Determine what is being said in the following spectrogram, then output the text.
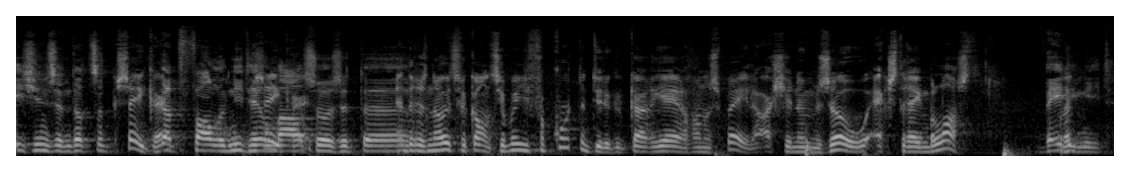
Nations en dat, soort, Zeker. dat vallen niet helemaal Zeker. zoals het... eh, En er is nooit vakantie. Maar je verkort natuurlijk de carrière van een speler als je hem zo extreem belast. Weet ik niet.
